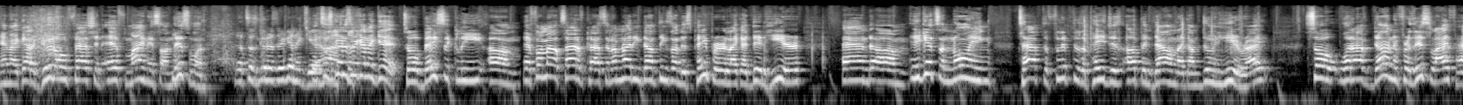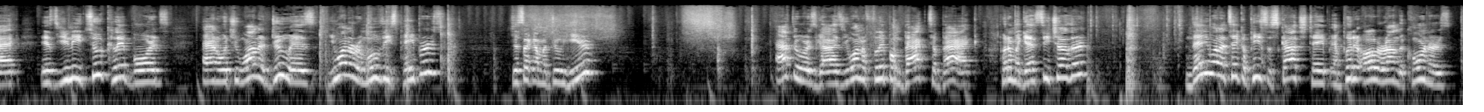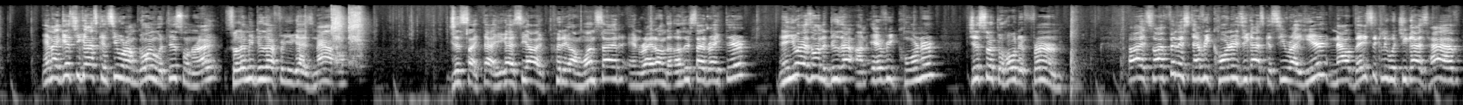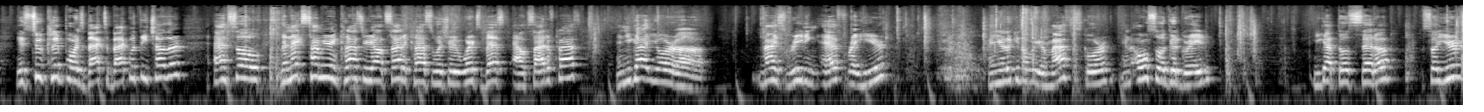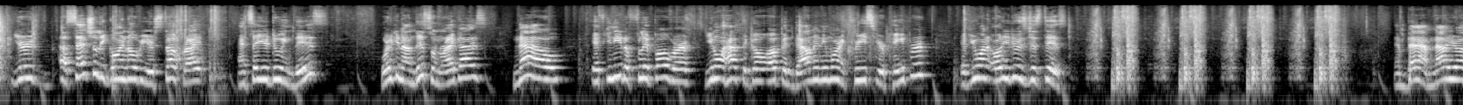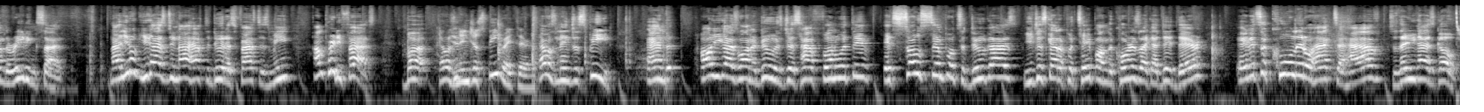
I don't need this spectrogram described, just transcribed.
and I got a good old fashioned F minus on this one. That's as good as they're gonna get. It's huh? as good as they're gonna get. So basically, um, if I'm outside of class and I'm writing down things on this paper like I did here, and um, it gets annoying to have to flip through the pages up and down like I'm doing here, right? So what I've done for this life hack is you need two clipboards and what you want to do is you want to remove these papers just like I'm to do here. Afterwards, guys, you want to flip them back to back, put them against each other. And then you want to take a piece of scotch tape and put it all around the corners. And I guess you guys can see where I'm going with this one, right? So let me do that for you guys now. Just like that. You guys see how I put it on one side and right on the other side right there? And you guys want to do that on every corner just so it can hold it firm. Alright, so I finished every corner as you guys can see right here. Now basically what you guys have is two clipboards back to back with each other. And so the next time you're in class or you're outside of class, which it works best outside of class, and you got your uh, nice reading F right here, and you're looking over your math score and also a good grade, you got those set up. So you're you're essentially going over your stuff, right? And say you're doing this, working on this one, right guys? Now, if you need to flip over, you don't have to go up and down anymore and crease your paper. If you want, all you do is just this. And bam, now you're on the reading side. Now you you guys do not have to do it as fast as me. I'm pretty fast, but That was you- ninja speed right there. that was ninja speed. And all you guys want to do is just have fun with it. It's so simple to do, guys. You just got to put tape on the corners like I did there. And it's a cool little hack to have. So there you guys go.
